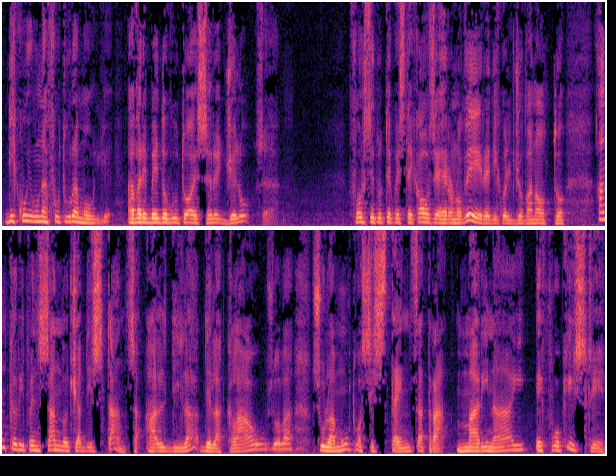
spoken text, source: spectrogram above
di cui una futura moglie avrebbe dovuto essere gelosa. Forse tutte queste cose erano vere di quel giovanotto, anche ripensandoci a distanza, al di là della clausola sulla mutua assistenza tra marinai e fuochisti,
